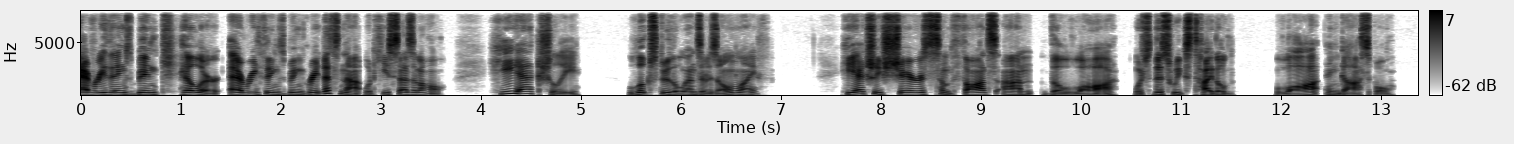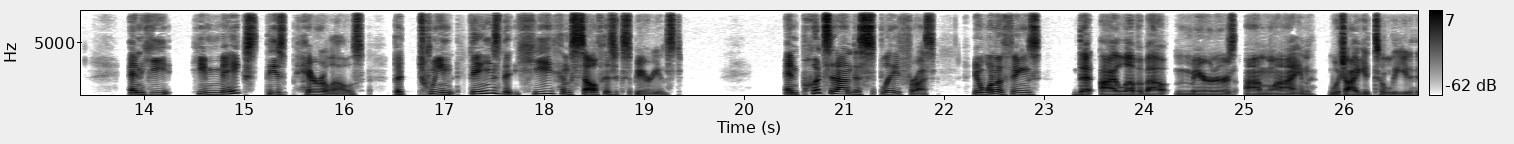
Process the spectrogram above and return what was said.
everything's been killer. Everything's been great. That's not what he says at all. He actually looks through the lens of his own life. He actually shares some thoughts on the law, which this week's titled Law and Gospel. And he he makes these parallels between things that he himself has experienced and puts it on display for us you know, one of the things that I love about Mariners Online, which I get to lead,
